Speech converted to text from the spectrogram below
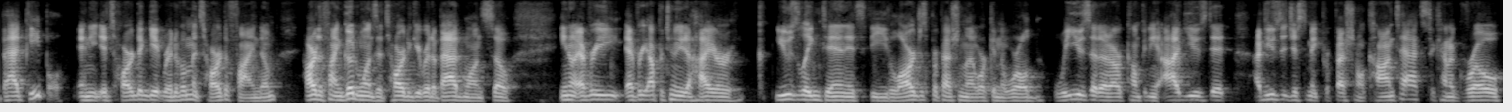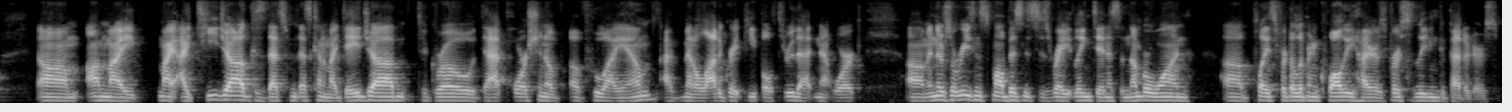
bad people and it's hard to get rid of them it's hard to find them hard to find good ones it's hard to get rid of bad ones. So you know every every opportunity to hire use linkedin it's the largest professional network in the world. We use it at our company i've used it. I've used it just to make professional contacts to kind of grow um, on my my IT job because that's that's kind of my day job to grow that portion of of who I am. I've met a lot of great people through that network, um, and there's a reason small businesses rate LinkedIn as the number one uh, place for delivering quality hires versus leading competitors.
